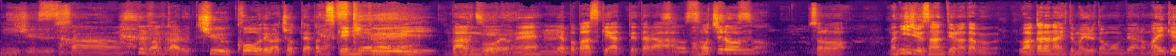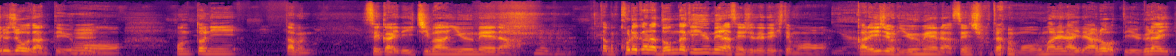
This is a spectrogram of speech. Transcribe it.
23わかる。中高ではちょっとやっぱつけにくい番号よね。でうん。やっぱバスケやってたらもちろんその、まあ、23っていうのは多分わからない人もいると思うんであのマイケル・ジョーダンっていううん。もう本当に多分世界で一番有名な 多分これからどんだけ有名な選手出てきても彼以上に有名な選手は多分もう生まれないであろうっていうぐらい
